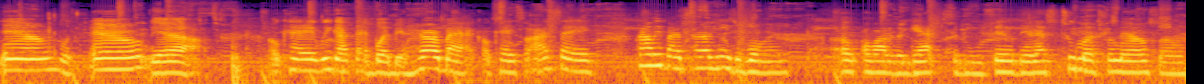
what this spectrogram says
Down, look down, yeah. Okay, we got that boy been hair back. Okay, so I say probably by the time he's one, a, a lot of the gaps to be filled in. That's two months from now, so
